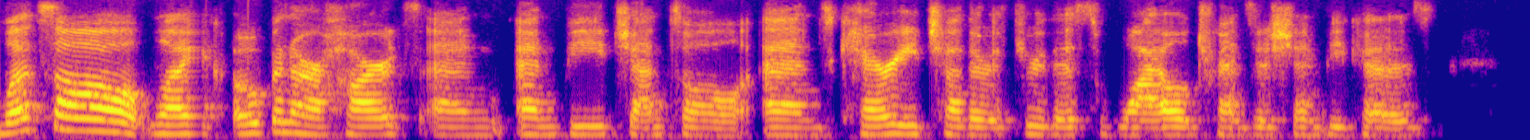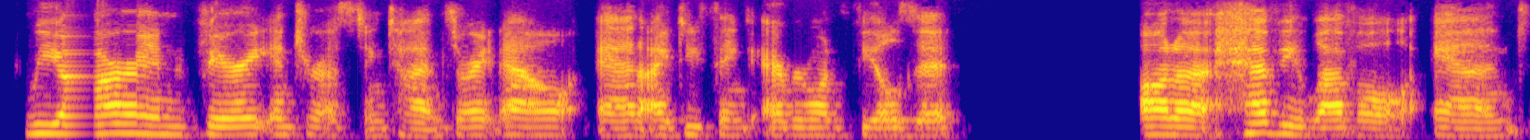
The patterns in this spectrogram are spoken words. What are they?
Let's all like open our hearts and and be gentle and carry each other through this wild transition because we are in very interesting times right now and i do think everyone feels it on a heavy level and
